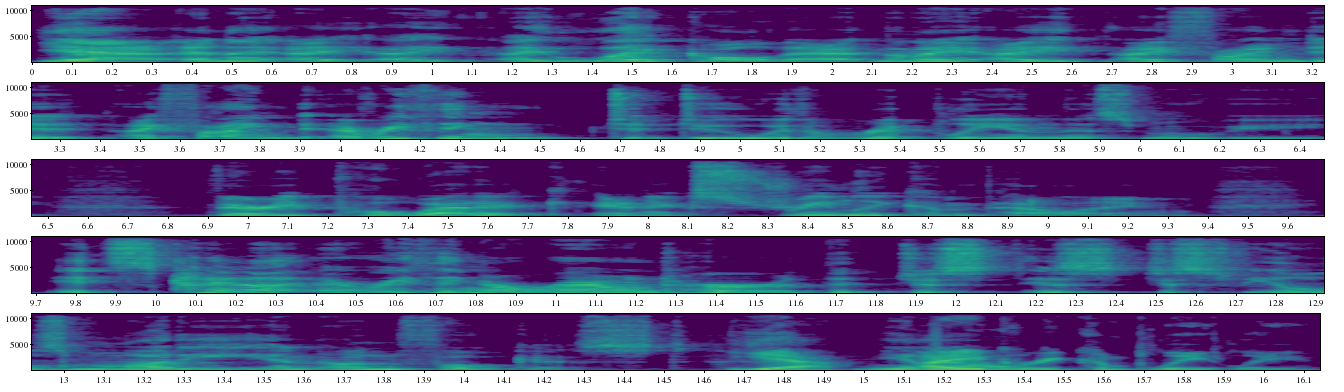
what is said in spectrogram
Yeah, and I, I, I, I like all that, and I, I, I find it I find everything to do with Ripley in this movie very poetic and extremely compelling. It's kind of everything around her that just is just feels muddy and unfocused. Yeah, You I agree completely.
